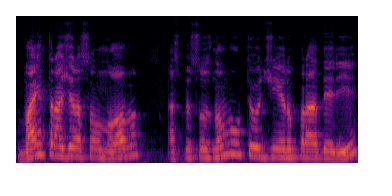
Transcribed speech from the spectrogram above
vai entrar a geração nova, as pessoas não vão ter o dinheiro para aderir.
